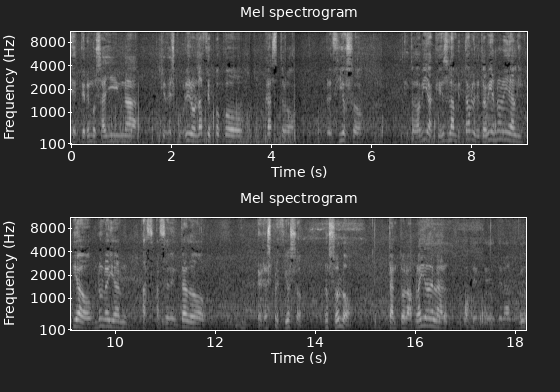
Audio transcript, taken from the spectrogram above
eh, tenemos allí una que descubrieron hace poco un castro precioso que todavía, que es lamentable que todavía no lo hayan limpiado, no lo hayan ac- accidentado, pero es precioso, no solo, tanto la playa de la, de, de- de la Rubén,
